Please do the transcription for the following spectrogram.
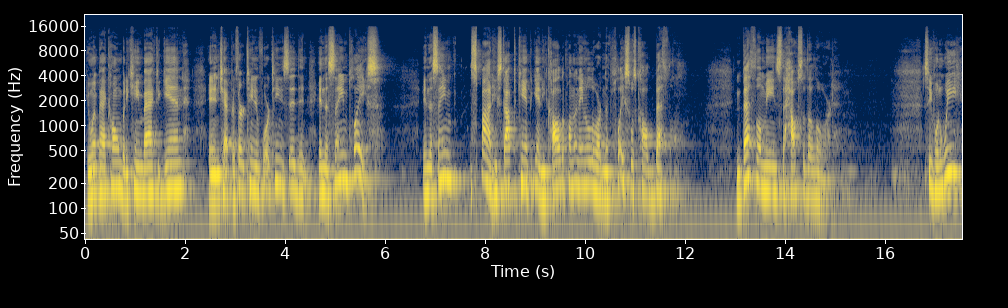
he went back home, but he came back again. In chapter 13 and 14, he said that in the same place, in the same spot, he stopped to camp again. He called upon the name of the Lord, and the place was called Bethel. Bethel means the house of the Lord. See, when we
